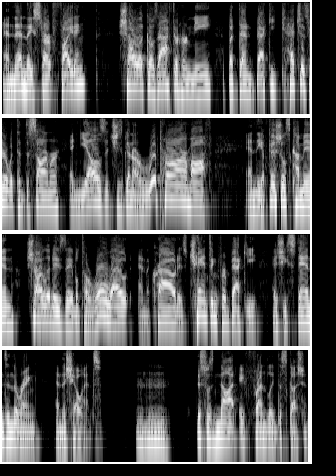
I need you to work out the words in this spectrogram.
And then they start fighting. Charlotte goes after her knee, but then Becky catches her with the disarmer and yells that she's going to rip her arm off. And the officials come in. Charlotte is able to roll out, and the crowd is chanting for Becky as she stands in the ring, and the show ends. Mm-hmm. This was not a friendly discussion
